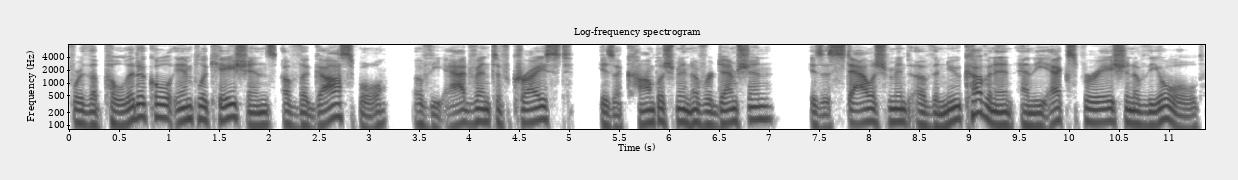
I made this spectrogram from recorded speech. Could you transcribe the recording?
for the political implications of the gospel of the advent of Christ, his accomplishment of redemption, his establishment of the new covenant, and the expiration of the old,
